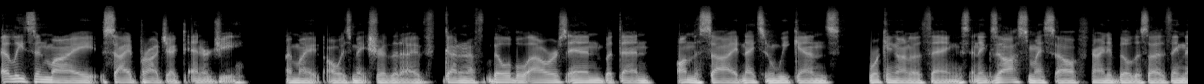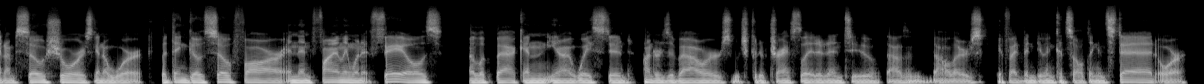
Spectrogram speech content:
at least in my side project energy. I might always make sure that I've got enough billable hours in, but then on the side, nights and weekends, working on other things and exhaust myself trying to build this other thing that I'm so sure is going to work, but then go so far. And then finally, when it fails, I look back and, you know, I wasted hundreds of hours, which could have translated into $1,000 if I'd been doing consulting instead, or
